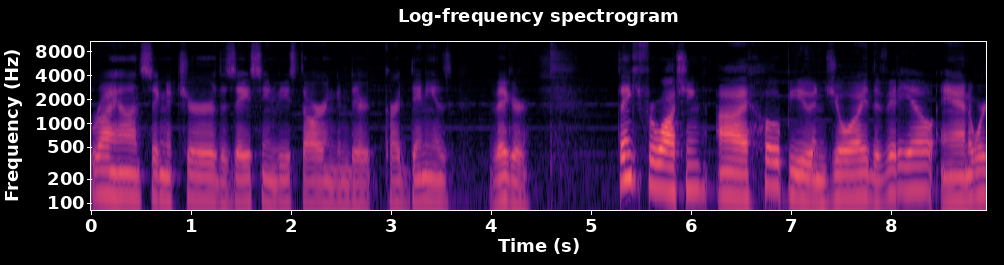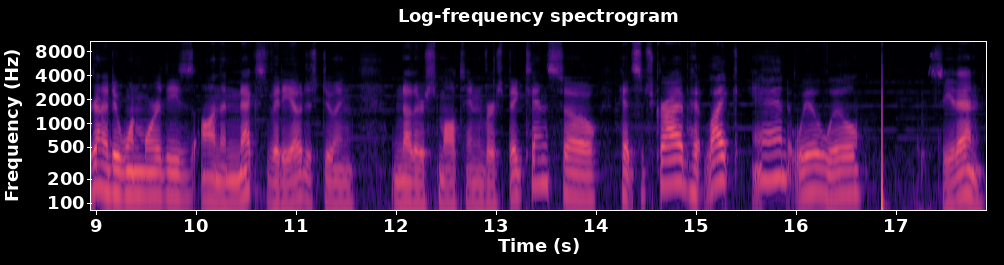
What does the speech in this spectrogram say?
Raihan Signature, the Zacian V-Star, and Gardenia's Vigor. Thank you for watching. I hope you enjoyed the video, and we're going to do one more of these on the next video, just doing another small tin versus big tin. So hit subscribe, hit like, and we will see you then.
